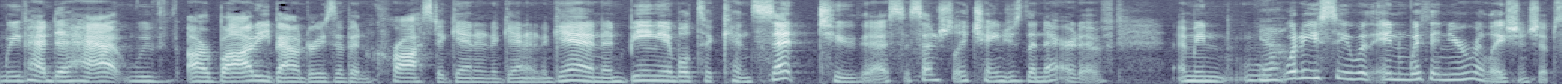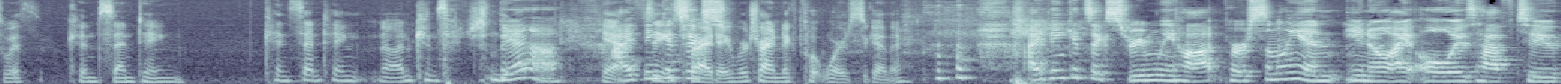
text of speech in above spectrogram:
we've had to have we've our body boundaries have been crossed again and again and again and being able to consent to this essentially changes the narrative. I mean Yeah. what do you see within within your relationships with consenting consenting non-consensually yeah. Yeah i think see, it's, it's ex- friday. We're trying to put words together. I think it's extremely hot personally, and you know, I always have to,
